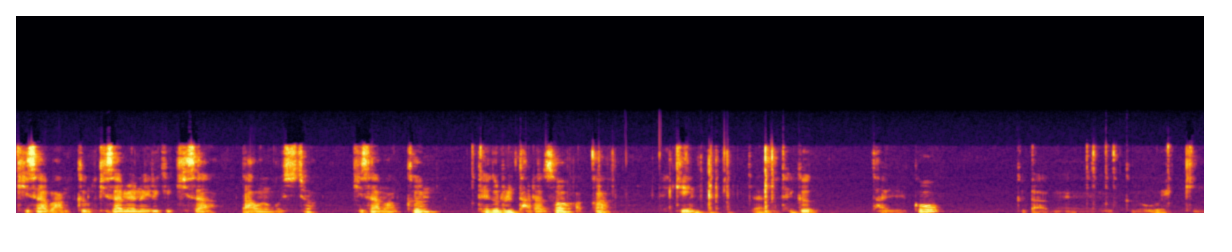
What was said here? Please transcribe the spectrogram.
기사만큼 기사면은 이렇게 기사 나오는 것이죠. 기사만큼 태그를 달아서 아까 해킹 태그 달고 그 다음에 그 해킹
